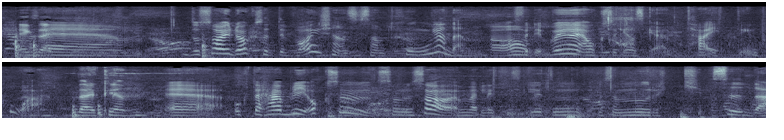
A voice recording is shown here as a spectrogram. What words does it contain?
Exakt. eh, då sa ju du också att det var ju känslosamt att sjunga den. Ja. För det var ju också ganska tajt inpå. Verkligen. Eh, och det här blir också, som du sa, en väldigt lite, liksom, mörk sida.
